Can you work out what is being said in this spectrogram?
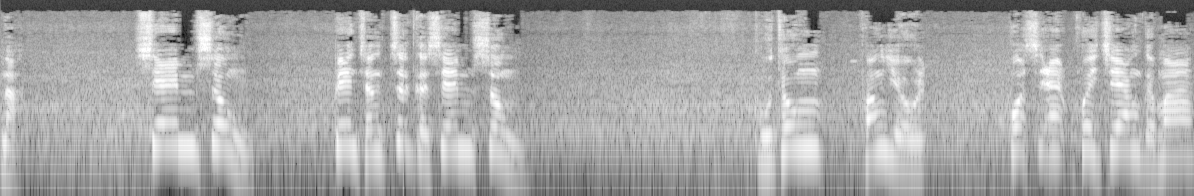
那 Samsung 变成这个 Samsung，普通朋友 WhatsApp 会这样的吗？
